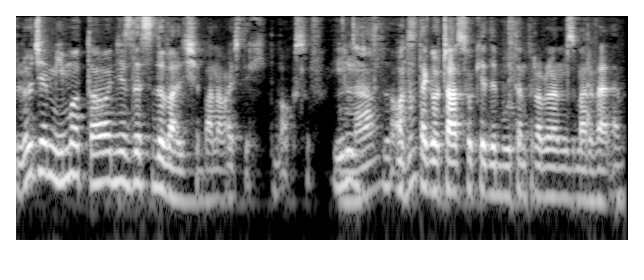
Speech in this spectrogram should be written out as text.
ludzie mimo to nie zdecydowali się banować tych hitboxów. I no. od mhm. tego czasu, kiedy był ten problem z Marvelem.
